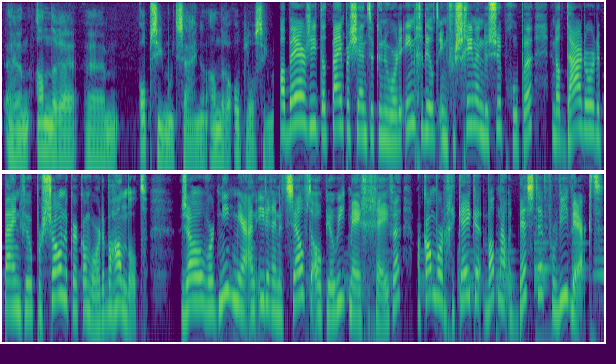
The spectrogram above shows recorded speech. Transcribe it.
een andere um, optie moet zijn, een andere oplossing. Albert ziet dat pijnpatiënten kunnen worden ingedeeld in verschillende subgroepen en dat daardoor de pijn veel persoonlijker kan worden behandeld. Zo wordt niet meer aan iedereen hetzelfde opioïd meegegeven, maar kan worden gekeken wat nou het beste voor wie werkt.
